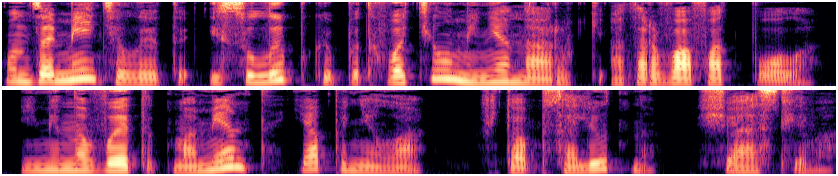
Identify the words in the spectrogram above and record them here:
Он заметил это и с улыбкой подхватил меня на руки, оторвав от пола. Именно в этот момент я поняла, что абсолютно счастлива.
